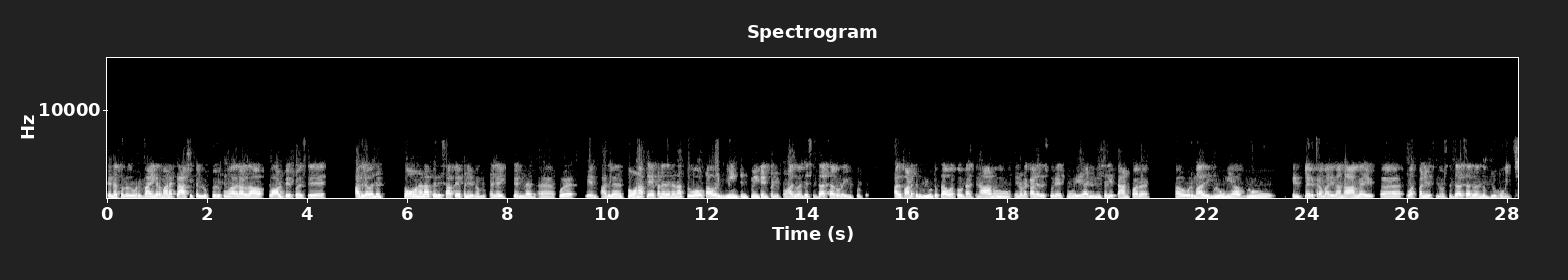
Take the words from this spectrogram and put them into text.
என்ன சொல்றது ஒரு பயங்கரமான கிளாசிக்கல் லுக் இருக்கும். அதனாலதான் வால்பேப்பர்ஸ் eh, அதுல வந்து டோனலா பெருசா ப்ளே பண்ணிருக்கோம். லைக் என்ன என்- அதுல டோனா ப்ளே பண்ணது என்னன்னா த்ரூ அவுட்டா ஒரு கிரீன் டின் மெயின்டைன் பண்ணிருப்போம். அது வந்து சித்தார்த் சாரோட இன்புட் அது படத்துக்கு பியூட்டிஃபுல்லா ஒர்க் அவுட் ஆச்சு. நானும் என்னோட கலரு சுரேஷும் இனிஷியலி பிளான் ஃபார் ஒரு மாதிரி க்ளூமியா ப்ளூ டின்ட்ல இருக்கிற மாதிரி தான் நாங்க ஒர்க் பண்ணி வச்சிருந்தோம். சித்தார்த் சார் வந்து ப்ளூ விச்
